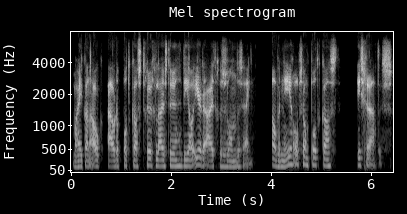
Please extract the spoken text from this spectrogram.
Maar je kan ook oude podcasts terugluisteren die al eerder uitgezonden zijn. Abonneren op zo'n podcast is gratis.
